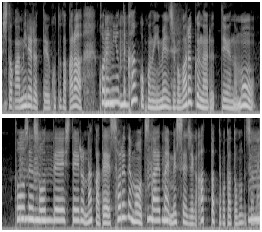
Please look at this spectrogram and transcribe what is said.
人が見れるっていうことだからこれによって韓国のイメージが悪くなるっていうのも当然想定している中でそれでも伝えたいメッセージがあったってことだと思うんですよね。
